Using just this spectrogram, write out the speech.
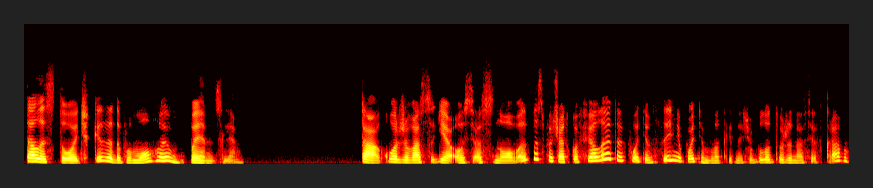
та листочки за допомогою пензля. Так, отже, у вас є ось основа. Ви спочатку фіолетовий, потім синій, потім блакитний, щоб було дуже у нас яскраво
